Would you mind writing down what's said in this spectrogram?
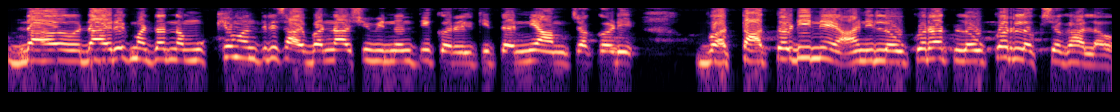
डायरेक्ट म्हणतात ना मुख्यमंत्री साहेबांना अशी विनंती करेल की त्यांनी आमच्याकडे तातडीने आणि लवकरात लवकर लक्ष घालावं.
